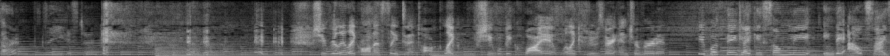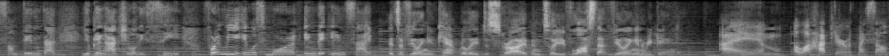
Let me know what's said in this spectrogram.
start? You can start. she really like honestly didn't talk. Like she would be quiet, like she was very introverted. People think like it's only in the outside, something that you can actually see. For me, it was more in the inside. It's a feeling you can't really describe until you've lost that feeling and regained it. I am a lot happier with myself.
